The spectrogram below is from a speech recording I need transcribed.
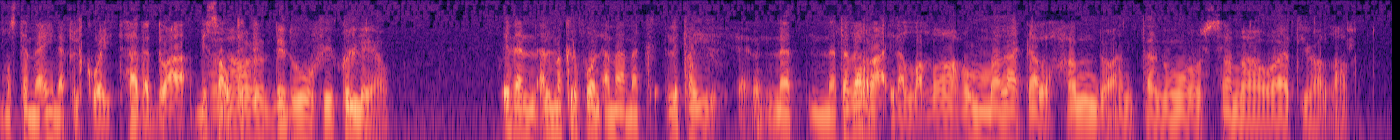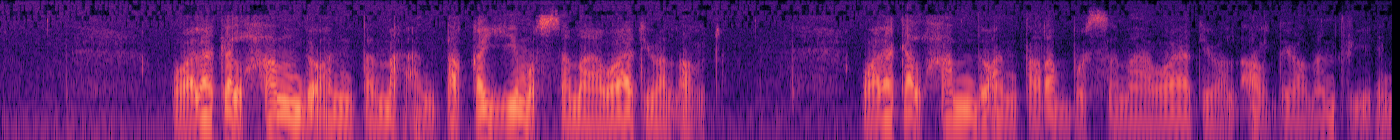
مستمعين في الكويت هذا الدعاء أنا بصوتك أردده في كل يوم. إذا الميكروفون أمامك لكي نت- نتذرع إلى الله. اللهم لك الحمد أنت نور السماوات والأرض. ولك الحمد أنت أنت قيم السماوات والأرض. ولك الحمد أنت رب السماوات والأرض ومن فيهن.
